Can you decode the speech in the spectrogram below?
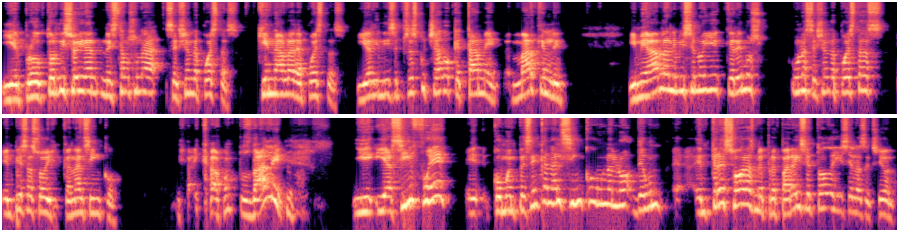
Y el productor dice, oigan, necesitamos una sección de apuestas. ¿quién habla de apuestas? Y alguien dice, pues he escuchado que Tame, márquenle. Y me hablan y me dicen, oye, queremos una sección de apuestas, empiezas hoy, Canal 5. Y, ay, cabrón, pues dale. Y, así fue. Eh, como empecé en Canal 5, una no, de un, eh, en tres horas me preparé, hice todo y hice la sección.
